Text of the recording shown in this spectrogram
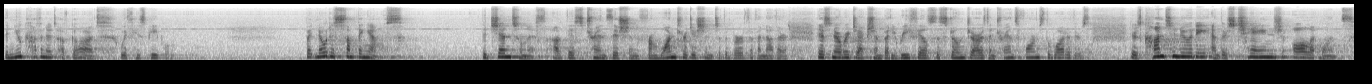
the new covenant of God with his people. But notice something else the gentleness of this transition from one tradition to the birth of another. There's no rejection, but he refills the stone jars and transforms the water. There's, there's continuity and there's change all at once.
